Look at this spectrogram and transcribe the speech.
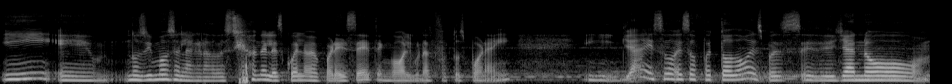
y eh, nos vimos en la graduación de la escuela, me parece, tengo algunas fotos por ahí. Y ya, eso, eso fue todo. Después eh, ya, no,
